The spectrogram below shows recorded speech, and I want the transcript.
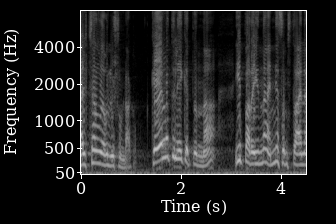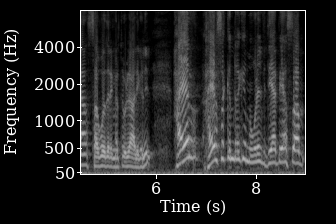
കൾച്ചറൽ റെവല്യൂഷൻ ഉണ്ടാക്കും. കേരളത്തിലേക്ക് എത്തുന്ന ഈ പറയുന്ന അന്യസംസ്ഥാന സഹോദരങ്ങൾ തൊഴിലാളികളിൽ ഹയർ ഹയർ സെക്കൻഡറിക്ക് മുകളിൽ വിദ്യാഭ്യാസം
